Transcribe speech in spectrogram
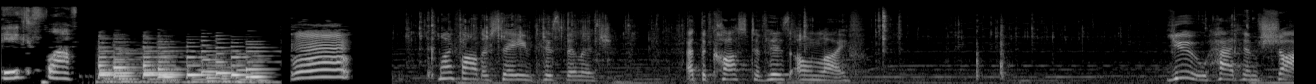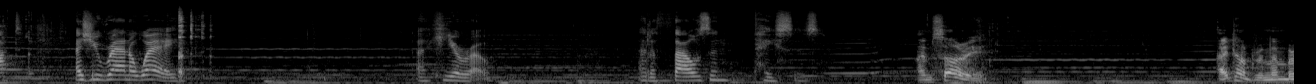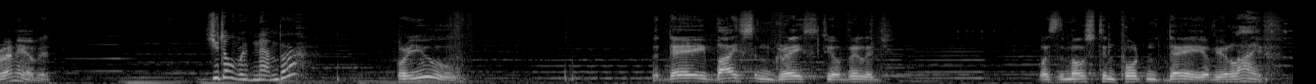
Big fluff. Hmm? My father saved his village at the cost of his own life. You had him shot as you ran away. A hero at a thousand paces. I'm sorry. I don't remember any of it. You don't remember? For you, the day bison graced your village was the most important day of your life.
